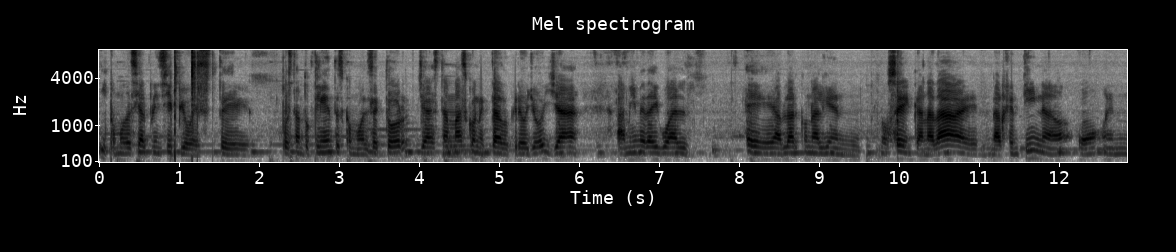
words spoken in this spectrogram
Y como decía al principio, este, pues tanto clientes como el sector ya está más conectado, creo yo, y ya a mí me da igual eh, hablar con alguien, no sé, en Canadá, en Argentina o en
